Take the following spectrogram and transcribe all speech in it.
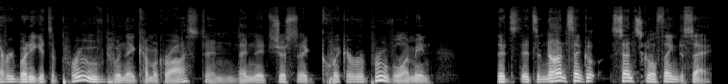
everybody gets approved when they come across, and then it's just a quicker approval. I mean, it's it's a nonsensical thing to say.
